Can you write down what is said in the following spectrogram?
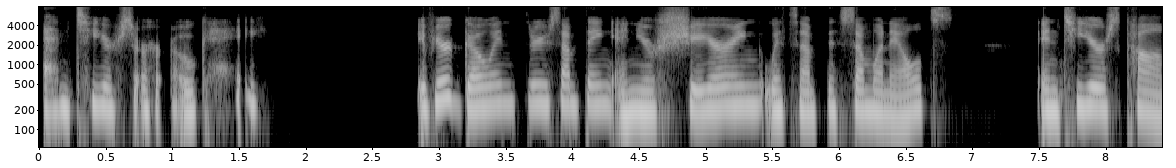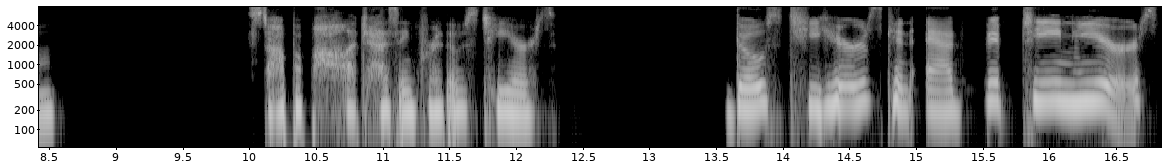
and tears are okay. If you're going through something and you're sharing with something someone else and tears come, Stop apologizing for those tears. Those tears can add 15 years.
